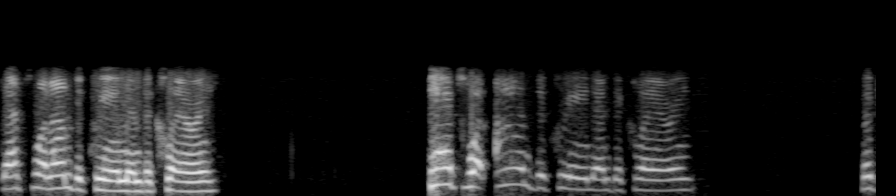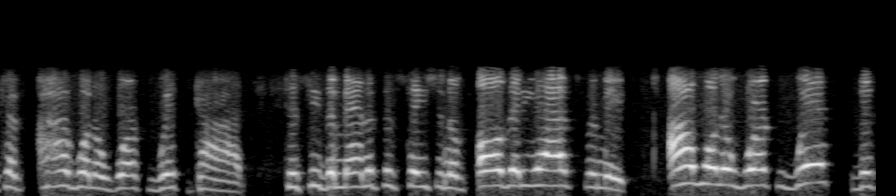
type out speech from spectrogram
That's what I'm decreeing and declaring. That's what I'm decreeing and declaring. Because I want to work with God to see the manifestation of all that He has for me. I want to work with the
